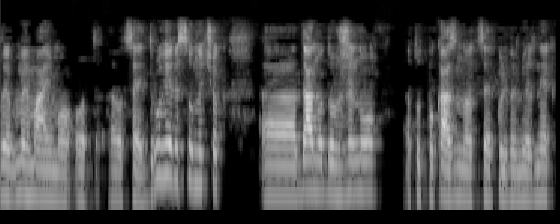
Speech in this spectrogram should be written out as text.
ми маємо от, оцей другий рисуночок, е, дану довжину тут показано циркуль-вимірник,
